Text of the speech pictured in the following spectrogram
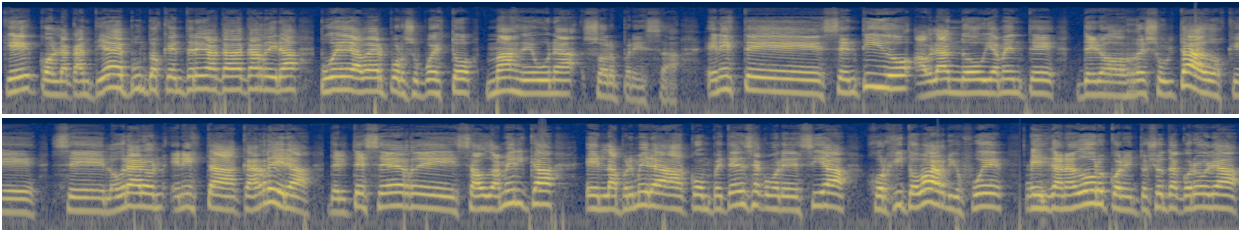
que con la cantidad de puntos que entrega cada carrera puede haber por supuesto más de una sorpresa. En este sentido, hablando obviamente de los resultados que se lograron en esta carrera del TCR Sudamérica, en la primera competencia, como le decía Jorgito Barrio, fue el ganador con el Toyota Corolla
